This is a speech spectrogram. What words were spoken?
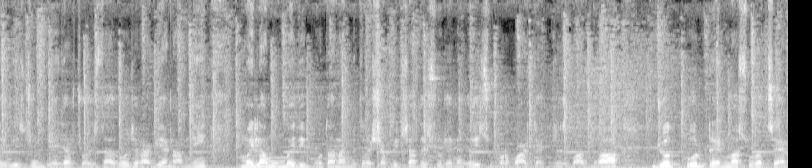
ત્રેવીસ જૂન બે હજાર ચોવીસના રોજ રાબિયા નામની મહિલા મુંબઈથી પોતાના મિત્ર શફીક સાથે સૂર્યનગરી સુપરફાસ્ટ એક્સપ્રેસ બાંદ્રા જોધપુર ટ્રેનમાં સુરત શહેર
